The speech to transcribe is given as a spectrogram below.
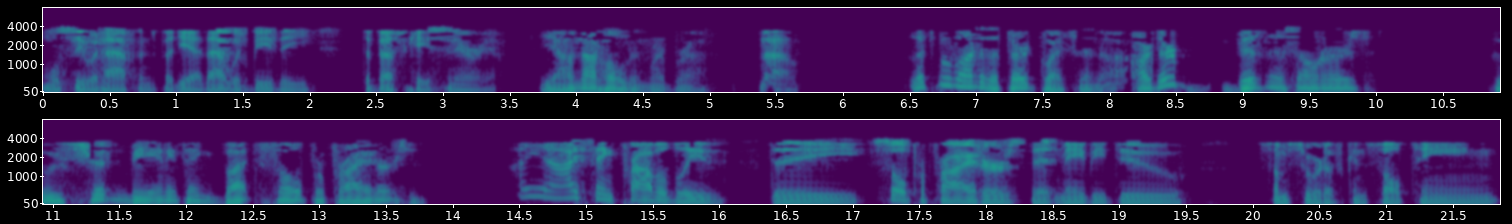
we'll see what happens. But yeah, that would be the the best case scenario. Yeah, I'm not holding my breath. No. Let's move on to the third question. Are there business owners who shouldn't be anything but sole proprietors? Uh, yeah, I think probably the sole proprietors that maybe do some sort of consulting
